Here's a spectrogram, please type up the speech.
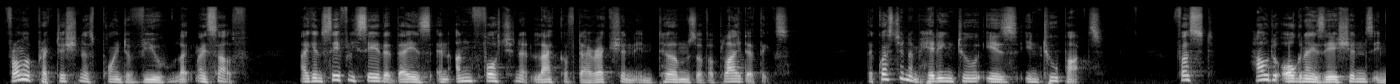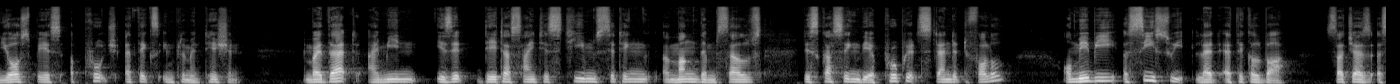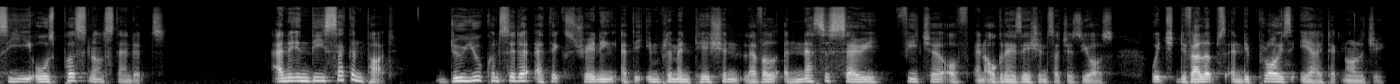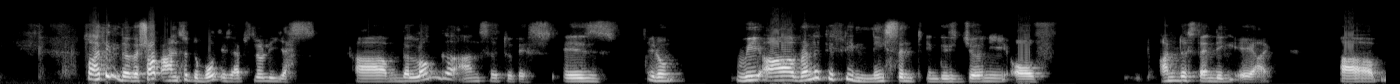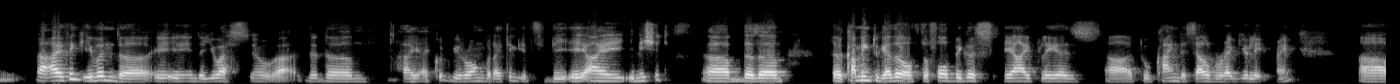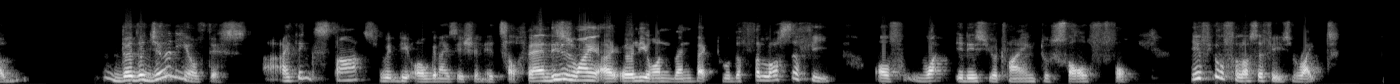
From a practitioner's point of view, like myself, I can safely say that there is an unfortunate lack of direction in terms of applied ethics. The question I'm heading to is in two parts. First, how do organizations in your space approach ethics implementation? And by that, I mean, is it data scientist teams sitting among themselves discussing the appropriate standard to follow? Or maybe a C suite led ethical bar, such as a CEO's personal standards? And in the second part, do you consider ethics training at the implementation level a necessary feature of an organization such as yours, which develops and deploys AI technology? So I think the, the short answer to both is absolutely yes. Um, the longer answer to this is, you know, we are relatively nascent in this journey of understanding AI. Um, I think even the in the US, you know, uh, the, the I, I, could be wrong, but I think it's the AI initiative, uh, the, the, the coming together of the four biggest AI players uh, to kind of self-regulate, right? Um, the the journey of this, I think, starts with the organization itself, and this is why I early on went back to the philosophy of what it is you're trying to solve for. If your philosophy is right,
